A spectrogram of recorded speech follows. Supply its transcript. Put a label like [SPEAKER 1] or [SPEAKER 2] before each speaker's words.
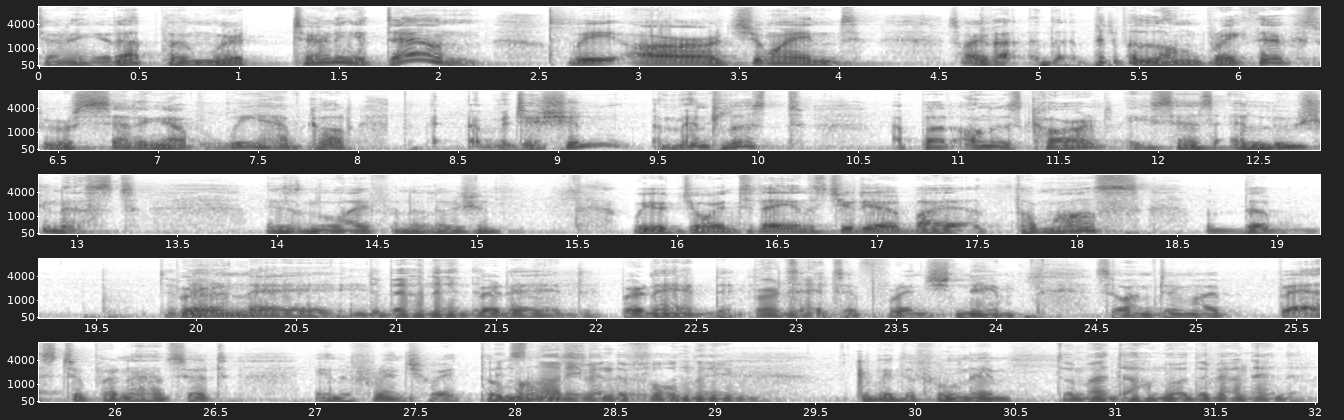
[SPEAKER 1] turning it up and we're turning it down. We are joined. Sorry about a bit of a long break there because we were setting up. We have got a magician, a mentalist, uh, but on his card he says illusionist. Isn't life an illusion? We are joined today in the studio by Thomas de
[SPEAKER 2] De
[SPEAKER 1] Bernay.
[SPEAKER 2] De Bernay.
[SPEAKER 1] Bernard. Bernard.
[SPEAKER 2] Bernard.
[SPEAKER 1] It's, it's a French name, so I'm doing my best to pronounce it in a French way. Thomas.
[SPEAKER 2] It's not even the full name.
[SPEAKER 1] Give me the full name.
[SPEAKER 2] Thomas Darmo de Bernade.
